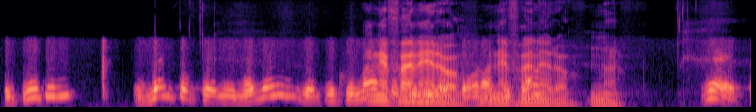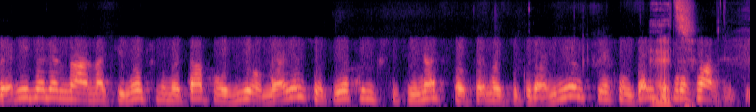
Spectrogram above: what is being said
του Πούτιν δεν το περίμενε. Γιατί είναι φανερό. Είναι φανερό. Ναι. ναι, περίμενε να ανακοινώσουν μετά από δύο μέρες ότι έχουν ξεκινήσει το θέμα της Ουκρανίας και έχουν κάνει την προσάρτηση.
